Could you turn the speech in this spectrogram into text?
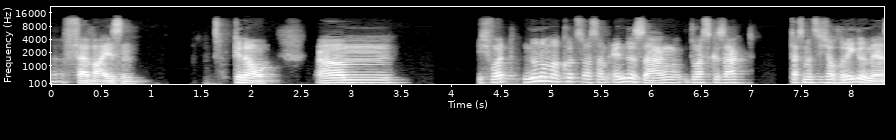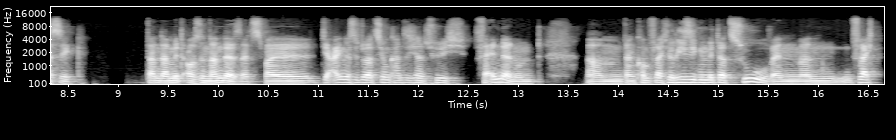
äh, verweisen. Genau. Ähm, ich wollte nur noch mal kurz was am Ende sagen. Du hast gesagt, dass man sich auch regelmäßig dann damit auseinandersetzt, weil die eigene Situation kann sich natürlich verändern und ähm, dann kommen vielleicht Risiken mit dazu, wenn man vielleicht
